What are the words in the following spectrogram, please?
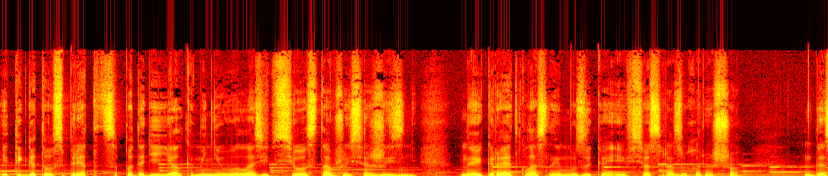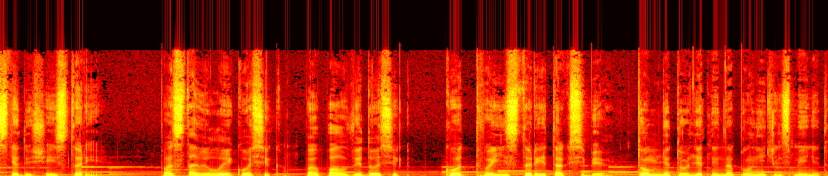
и ты готов спрятаться под одеялками не вылазить всю оставшуюся жизнь. Но играет классная музыка, и все сразу хорошо. До следующей истории. Поставил лайкосик, попал в видосик. Кот, твои истории так себе. То мне туалетный наполнитель сменит.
